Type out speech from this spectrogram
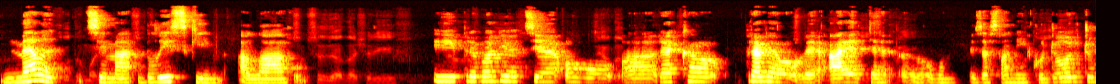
melecima bliskim Allahu. I prevodioc je ovo a, rekao, preveo ove ajete a, ovom izaslaniku Đorđu,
